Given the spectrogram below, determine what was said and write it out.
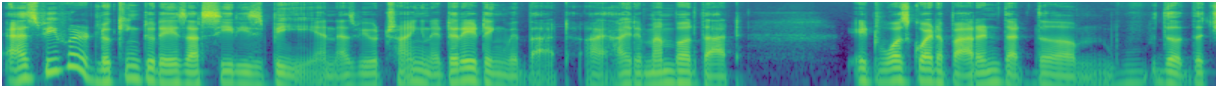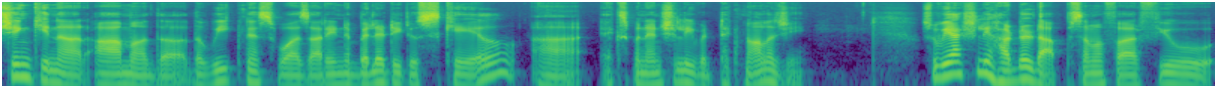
as we were looking to raise our Series B and as we were trying and iterating with that, I, I remember that it was quite apparent that the the, the chink in our armor, the, the weakness was our inability to scale uh, exponentially with technology. So we actually huddled up some of our few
